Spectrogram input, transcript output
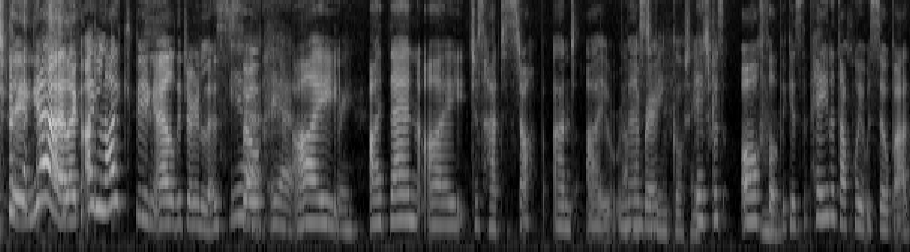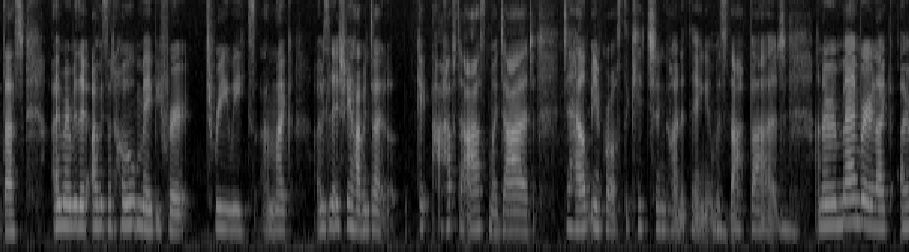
something. yeah, like I like being Elle the journalist. Yeah, so yeah, I, agree. I then I just had to stop, and I remember have been gutting. it was awful Mm. because the pain at that point was so bad that I remember that I was at home maybe for three weeks, and like I was literally having to get, have to ask my dad to help me across the kitchen, kind of thing. It was Mm. that bad, and I remember like I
